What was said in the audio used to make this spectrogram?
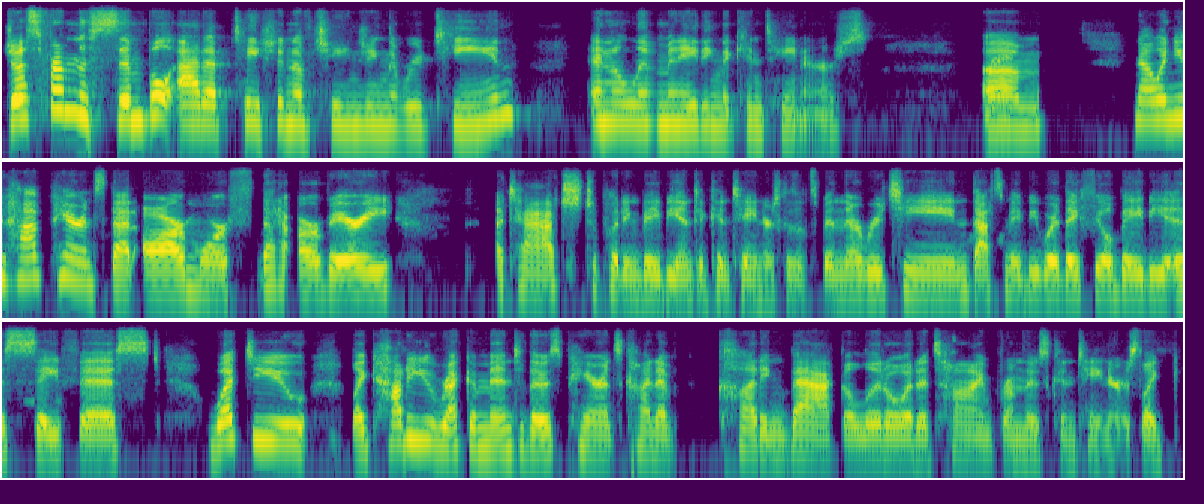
just from the simple adaptation of changing the routine and eliminating the containers. Right. Um, now, when you have parents that are more, that are very attached to putting baby into containers because it's been their routine. That's maybe where they feel baby is safest. What do you like? How do you recommend to those parents kind of cutting back a little at a time from those containers? Like,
